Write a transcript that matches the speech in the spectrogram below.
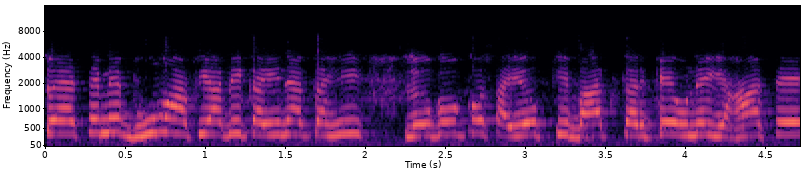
तो ऐसे में भूमाफिया भी कहीं ना कहीं लोगों को सहयोग की बात करके उन्हें यहाँ से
